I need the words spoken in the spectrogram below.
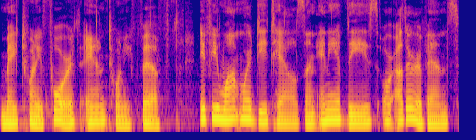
May 24th and 25th. If you want more details on any of these or other events,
